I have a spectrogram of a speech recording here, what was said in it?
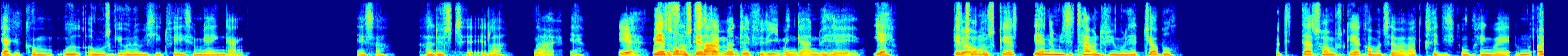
jeg kan komme ud og måske undervise i et fag, som jeg ikke engang altså, har lyst til. Eller Nej. Ja. Ja, Men jeg tror så måske tager man det, fordi man gerne vil have jeg tror jobbet. måske, også, ja, nemlig så tager man det, fordi man vil have jobbet. Og det, der tror jeg måske, jeg kommer til at være ret kritisk omkring, hvad Og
